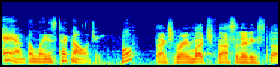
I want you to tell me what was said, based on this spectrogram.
and the latest technology. Wolf? Thanks very much. Fascinating stuff.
